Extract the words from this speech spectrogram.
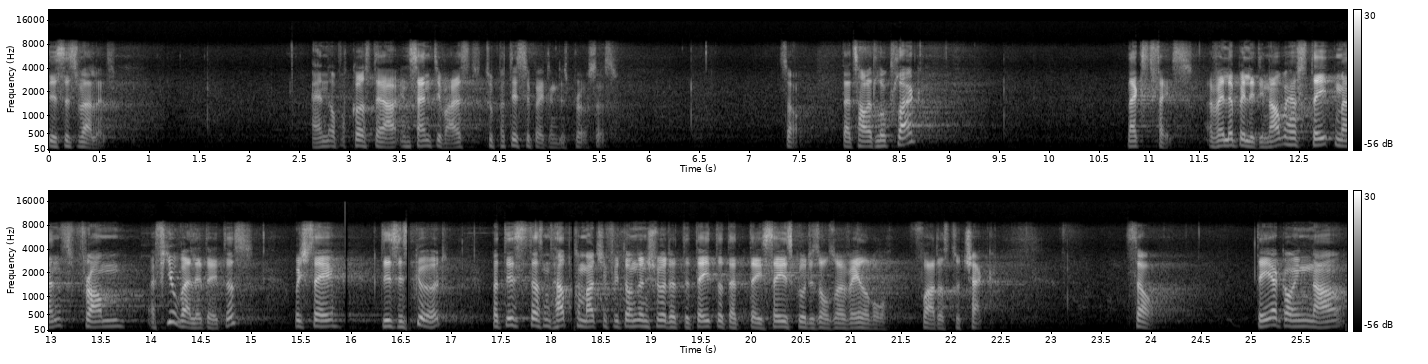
this is valid. And of course, they are incentivized to participate in this process. So that's how it looks like. Next phase, availability. Now we have statements from a few validators which say, this is good, but this doesn't help too much if we don't ensure that the data that they say is good is also available for others to check. So they are going now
